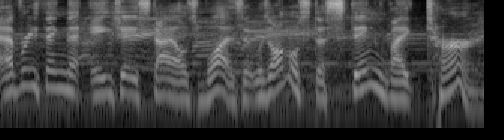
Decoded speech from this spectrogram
everything that AJ Styles was, it was almost a sting like turn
